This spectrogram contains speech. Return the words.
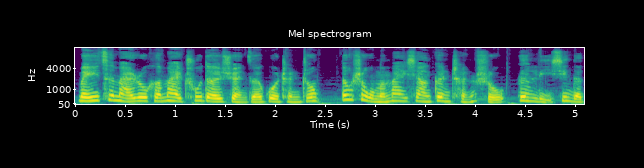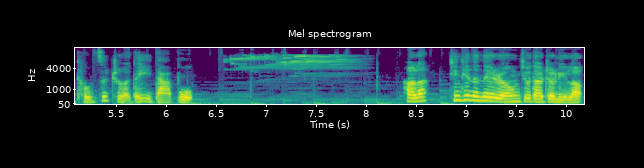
每一次买入和卖出的选择过程中，都是我们迈向更成熟、更理性的投资者的一大步。好了，今天的内容就到这里了，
